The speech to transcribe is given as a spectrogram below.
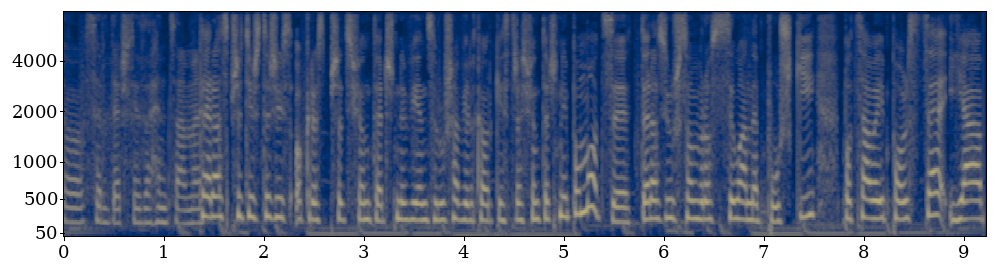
to serdecznie zachęcamy. Teraz przecież też jest okres przedświąteczny, więc rusza Wielka Orkiestra Świątecznej Pomocy. Teraz już są są rozsyłane puszki po całej Polsce. Ja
